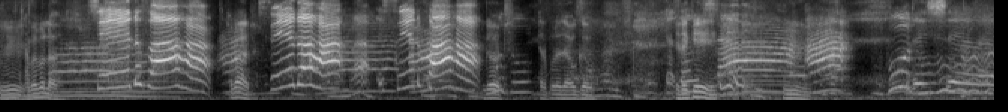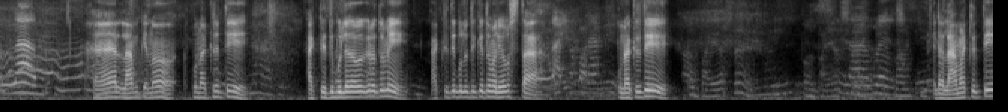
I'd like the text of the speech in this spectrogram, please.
হুম আবার বলো। সিন ফা হা আবার। সিন হা সিন ফা হা গুড। এরপরে যাও গাও এটা কি? হুম। লাভ হ্যাঁ লাম কেন? কোন আকৃতি? আকৃতি বলে যাব কেন তুমি? আকৃতি বলে দিকে তোমার অবস্থা। কোন আকৃতি? এটা লাম আকৃতি।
